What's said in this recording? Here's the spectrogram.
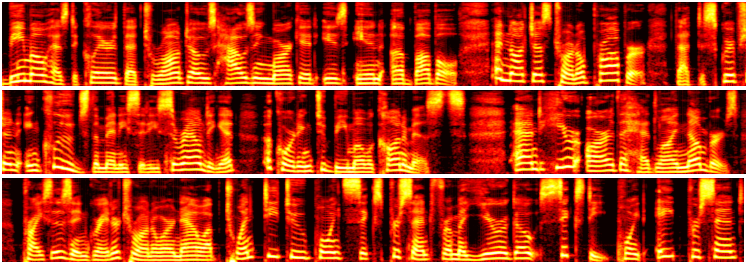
BMO has declared that Toronto's housing market is in a bubble. And not just Toronto proper. That description includes the many cities surrounding it, according to BMO economists. And here are the headline numbers. Prices in Greater Toronto are now up 22.6% from a year ago, 60.8%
